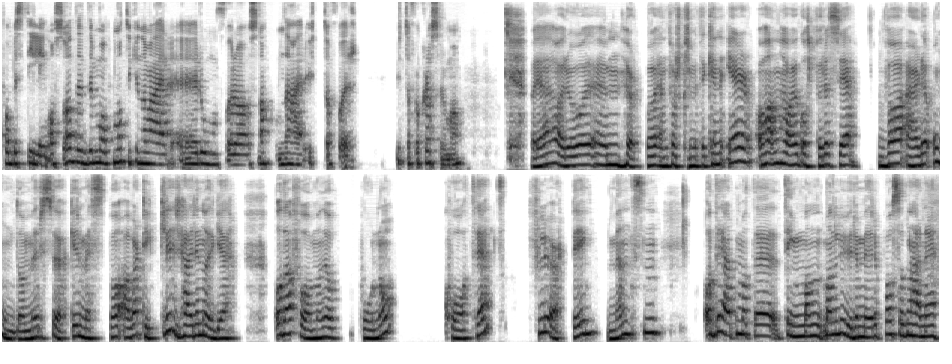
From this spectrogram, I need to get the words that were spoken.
på bestilling også. Det, det, må på en måte kunne være eh, rom for å snakke om det her utafor, klasserommet. Og jeg har jo um, hørt på en forsker som heter Ken Air, og han har jo gått for å se hva er det ungdommer søker mest på av artikler her i Norge. Og da får man jo porno, kåthet flørting, mensen. Og det er på en måte ting man, man lurer mer på. Så den her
